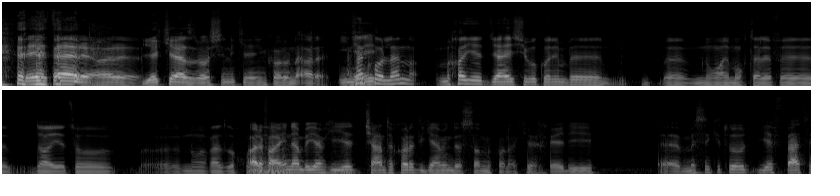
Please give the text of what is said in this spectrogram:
بهتره آره. یکی از راهش اینه که این کارو نه آره. این اصلا یعنی کلا می‌خوای یه جهشی بکنیم به نوعای مختلف diet و نوع غذا خوردن. آره فقط اینم بگم که یه چند تا کار دیگه هم این داستان می‌کنه که خیلی مثل که تو یه fat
